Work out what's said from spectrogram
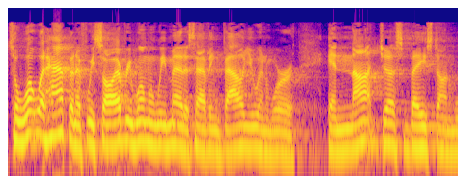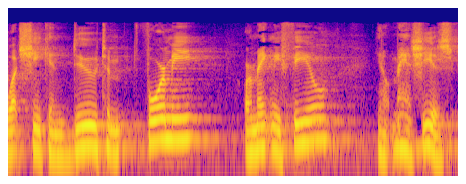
So, what would happen if we saw every woman we met as having value and worth, and not just based on what she can do to, for me or make me feel? You know, man, she is,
